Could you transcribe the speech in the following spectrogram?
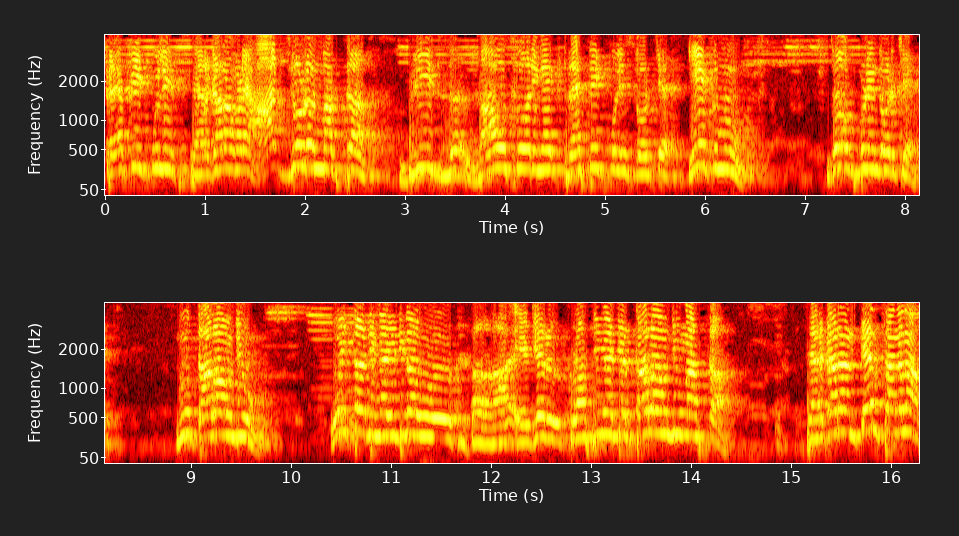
ट्रॅफिक पुलीस सरकारा कडेन हात जोडून मागता. ब्रिज जाव सोर एक ट्रॅफिक पुलीस दवरचे एक न्हू दोग पुणे दवरचे न्हू तालांव दिवं वयता थिंगा इतका हेजेर क्रॉसिंगाचेर तालांव दिवंक आसता सरकारान तेंच सांगलां.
